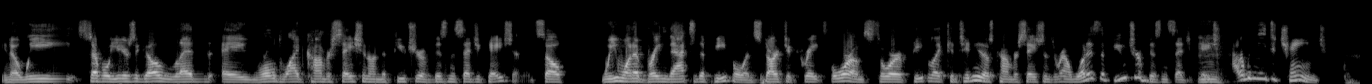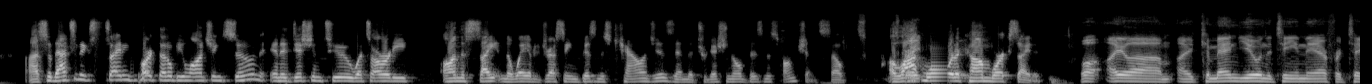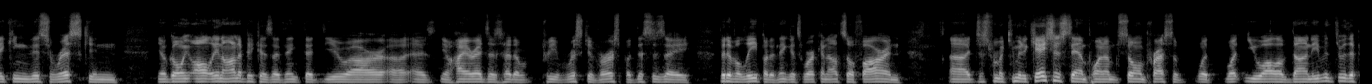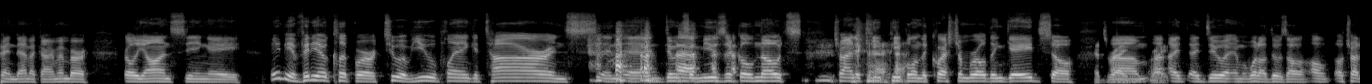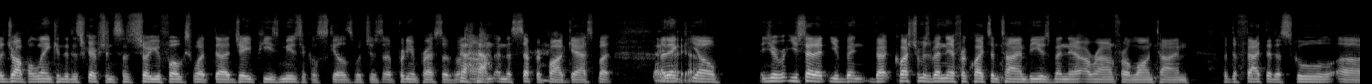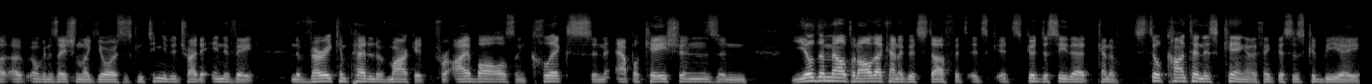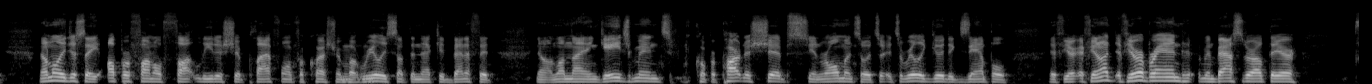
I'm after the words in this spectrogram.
You know, we several years ago led a worldwide conversation on the future of business education, and so we want to bring that to the people and start to create forums for people that continue those conversations around what is the future of business education? Mm. How do we need to change? Uh, so that's an exciting part that'll be launching soon, in addition to what's already on the site in the way of addressing business challenges and the traditional business functions. So a lot more to come. We're excited. Well, I um, I commend you and the team there for taking this risk and you know going all in on it because I think that you are uh, as you know higher eds has had a pretty risk averse, but this is a bit of a leap. But I think it's working out so far. And uh, just from a communication standpoint, I'm so impressed with what what you all have done, even through the pandemic. I remember early on seeing a maybe a video clip or two of you playing guitar and and, and doing some musical notes, trying to keep people in the Questrom world engaged. So that's right. Um, right. I, I, do, and what I'll do is I'll, I'll, I'll try to drop a link in the description to show you folks what uh, JP's musical skills, which is uh, pretty impressive, um, in a separate podcast. But I think yeah, yeah. you know. You, you said it. You've been Questrom has been there for quite some time. BU's been there around for a long time. But the fact that a school, uh, organization like yours, has continued to try to innovate in a very competitive market for eyeballs and clicks and applications and yield and melt and all that kind of good stuff. It's it's it's good to see that kind of still content is king, and I think this is could be a not only just a upper funnel thought leadership platform for Questrom, mm-hmm. but really something that could benefit you know alumni engagement, corporate partnerships, enrollment. So it's a, it's a really good example. If you're if you're not if you're a brand ambassador out there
